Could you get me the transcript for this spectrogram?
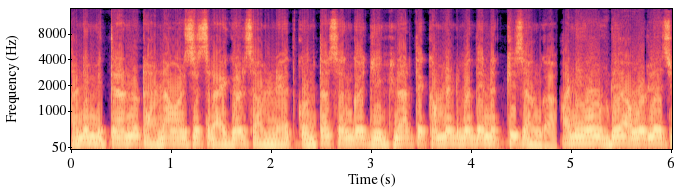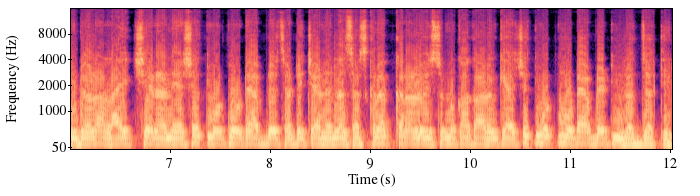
आणि मित्रांनो ठाणा वर्सेस रायगड सामन्यात कोणता संघ जिंकणार ते कमेंटमध्ये नक्की सांगा. आणि हो व्हिडिओ आवडल्यास व्हिडिओला लाईक शेअर आणि अशाच मोठमोठ्या अपडेटसाठी चॅनलला सबस्क्राईब करायला विसरू नका कारण की असेच मोठमोठे अपडेट मिळत जातील.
